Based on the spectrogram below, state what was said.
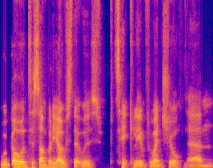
we'll go on to somebody else that was particularly influential. Um,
